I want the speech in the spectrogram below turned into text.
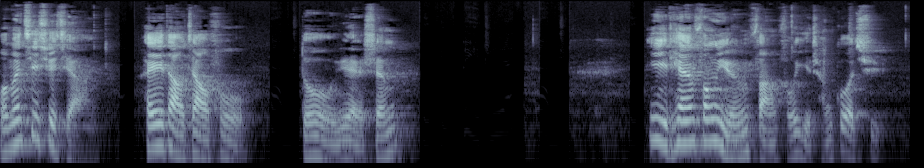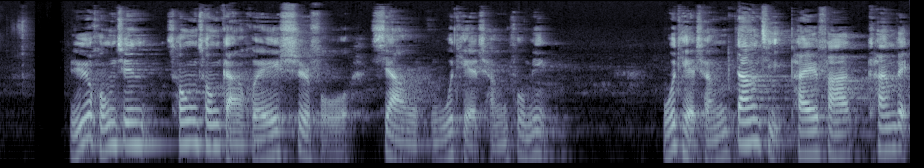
我们继续讲黑道教父杜月笙。一天风云仿佛已成过去，于红军匆匆赶回市府，向吴铁城复命。吴铁城当即拍发刊位，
